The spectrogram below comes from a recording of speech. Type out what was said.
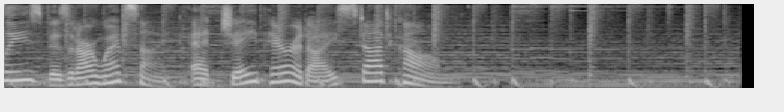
Please visit our website at jparadise.com.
